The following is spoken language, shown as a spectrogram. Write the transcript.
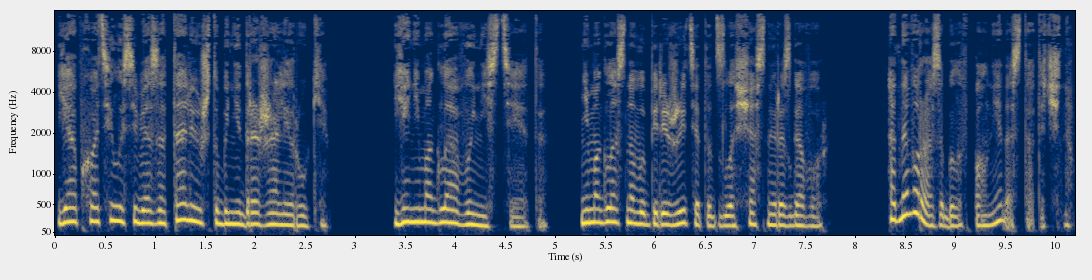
Я обхватила себя за талию, чтобы не дрожали руки. Я не могла вынести это, не могла снова пережить этот злосчастный разговор. Одного раза было вполне достаточно.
